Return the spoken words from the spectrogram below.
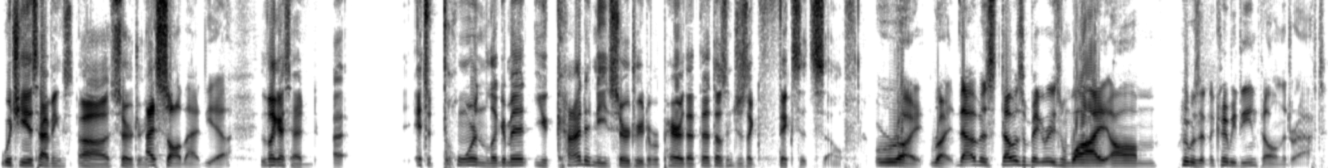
which he is having uh, surgery. I saw that, yeah. like I said, uh, it's a torn ligament. You kind of need surgery to repair that. That doesn't just like fix itself. Right, right. That was that was a big reason why um who was it? Nakobe Dean fell in the draft.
